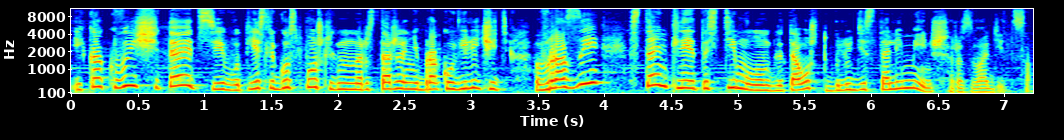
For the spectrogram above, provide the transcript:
И как вы считаете, вот если госпошлину на расторжение брака увеличить в разы, станет ли это стимулом для того, чтобы люди стали меньше разводиться?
